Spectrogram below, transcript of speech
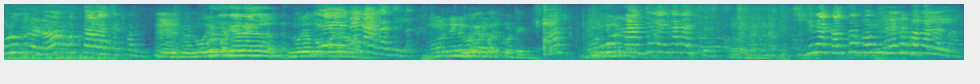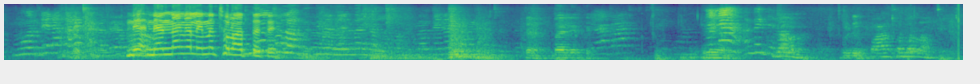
ಉಳಿದ್ರು ಮುತ್ತಾಳ ಚಕ್ಬಾರ್ದು ಉಳಿದ್ರೆ ಏನಾಗಲ್ಲ? ಏನೇನಾಗೋದಿಲ್ಲ ಮೂರ್ ನಾಲ್ಕು ದಿನ ದಿನ ಕಲ್ತ ಬಂದು ನೆನಪಾಗಲ್ಲ ನೆ- ನೆನ್ನಂಗಲ್ಲ ಇನ್ನ ಚಲೋ ಆಗ್ತೈತೆ. ದಿನ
